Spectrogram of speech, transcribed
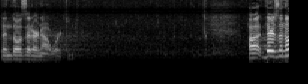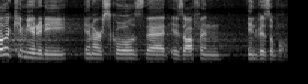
than those that are not working. Uh, there's another community in our schools that is often invisible.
